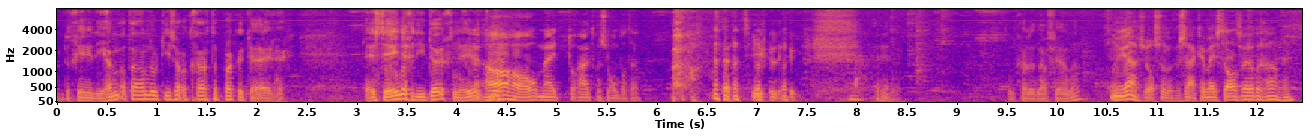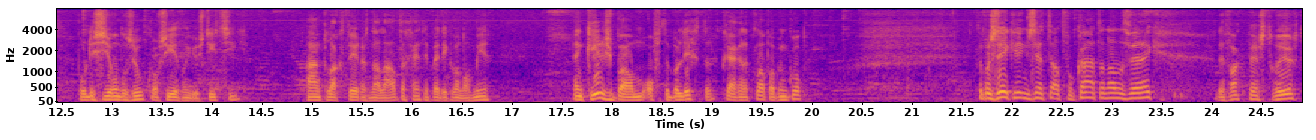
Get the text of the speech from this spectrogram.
Degene die hem wat aandoet, die zou ik graag te pakken krijgen. Hij is de enige die deugd neemt. Ho, ho, mij toch uitgezonderd, hè? Natuurlijk. Ja. Hoe gaat het nou verder? Nou ja, zoals zulke zaken meestal verder gaan. Hè? Politieonderzoek, officier van justitie. Aanklacht wegens nalatigheid, dat weet ik wel nog meer. En Kirschbaum of de belichter krijgen een klap op hun kop. De verzekering zet de advocaten aan het werk. De vakpers treurt.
